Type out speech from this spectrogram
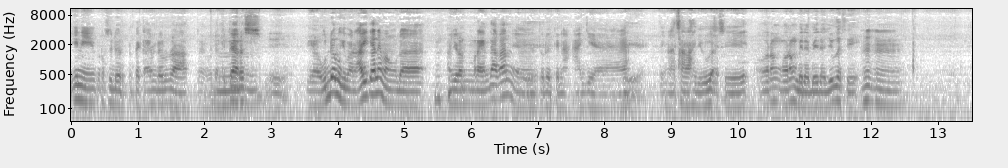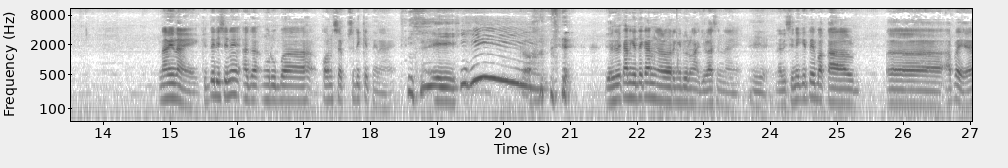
ini prosedur ppkm darurat ya udah kita Hmm, harus iya, iya. ya udah mau gimana lagi kan emang udah anjuran pemerintah kan ya turutin aja Iya. nggak salah juga sih orang-orang beda-beda juga sih Mm-mm. Nah nih Nay, kita di sini agak ngerubah konsep sedikit nih Nay. Hihihi. Biasanya kan kita kan ngalor ngidul nggak jelas nih Nay. iya Nah di sini kita bakal eh, apa ya?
